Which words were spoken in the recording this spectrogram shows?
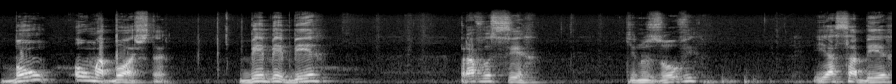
Bom ou uma bosta? BBB para você que nos ouve e a saber,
